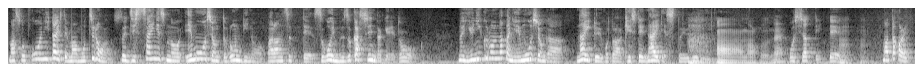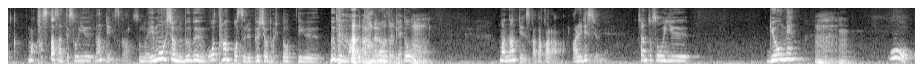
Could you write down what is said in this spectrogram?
まあ、そこに対してまあもちろんそれ実際にそのエモーションと論理のバランスってすごい難しいんだけれどまあユニクロの中にエモーションがないということは決してないですというふうにうん。ああなるほどね。おっしゃっていて、うんうん。まあ、だから、まあ、勝田さんってそういうなんていうんですか？そのエモーションの部分を担保する部署の人っていう部分もあるとは思うんだけどなるほね。まあなんていうんですか？だからあれですよね。ちゃんとそういう両面うんうん。を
